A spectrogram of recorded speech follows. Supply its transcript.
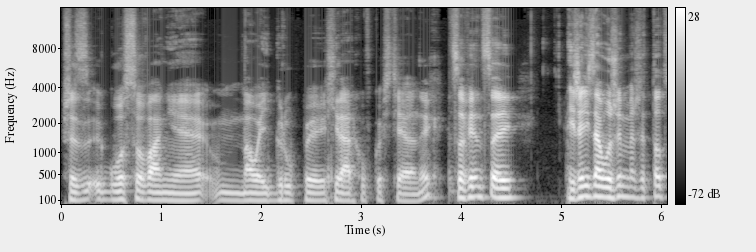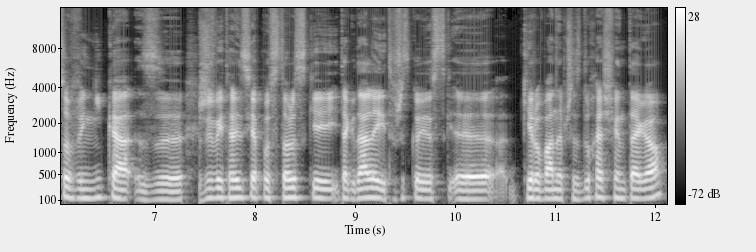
przez głosowanie małej grupy hierarchów kościelnych. Co więcej, jeżeli założymy, że to, co wynika z żywej tradycji apostolskiej i tak dalej, i to wszystko jest e, kierowane przez Ducha Świętego,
